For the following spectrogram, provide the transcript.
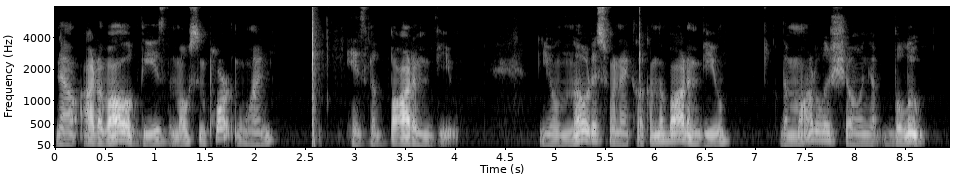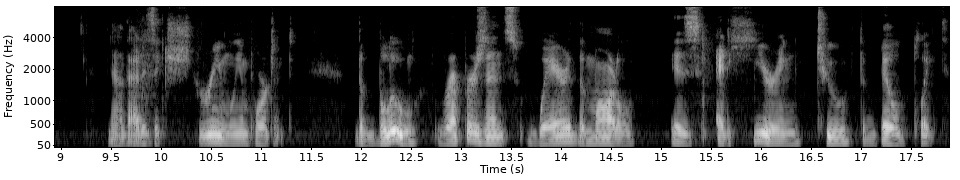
Now out of all of these, the most important one is the bottom view. You'll notice when I click on the bottom view, the model is showing up blue. Now that is extremely important. The blue represents where the model is adhering to the build plate.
